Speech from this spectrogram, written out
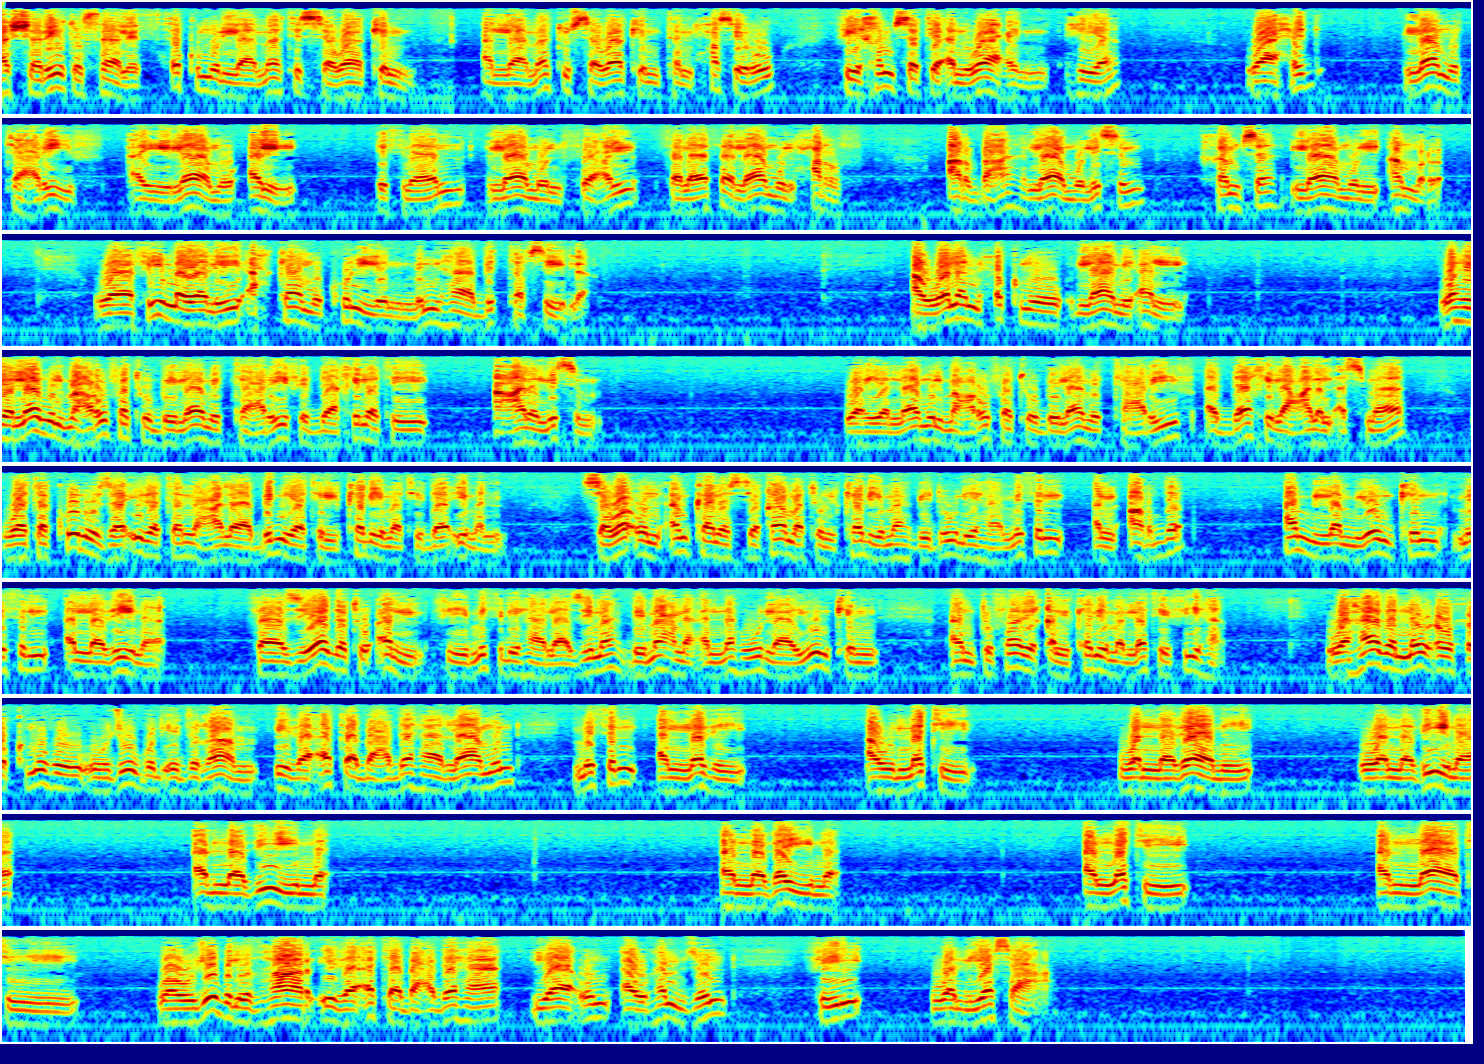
الشريط الثالث حكم اللامات السواكن. اللامات السواكن تنحصر في خمسة أنواع هي واحد لام التعريف أي لام ال. اثنان لام الفعل ثلاثة لام الحرف أربعة لام الاسم خمسة لام الأمر. وفيما يلي أحكام كل منها بالتفصيل. أولا حكم لام ال وهي اللام المعروفة بلام التعريف الداخلة على الاسم وهي اللام المعروفة بلام التعريف الداخلة على الأسماء وتكون زائدة على بنية الكلمة دائما سواء أمكن استقامة الكلمة بدونها مثل الأرض أم لم يمكن مثل الذين. فزيادة ال في مثلها لازمة بمعنى أنه لا يمكن أن تفارق الكلمة التي فيها. وهذا النوع حكمه وجوب الإدغام إذا أتى بعدها لام مثل الذي أو التي واللذان والذين الذين اللذين التي اللاتي ووجوب الإظهار إذا أتى بعدها ياء أو همز في وليسع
